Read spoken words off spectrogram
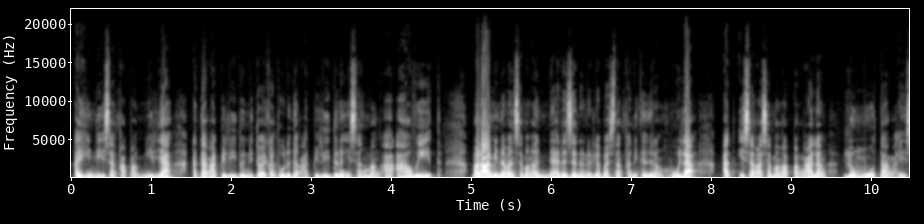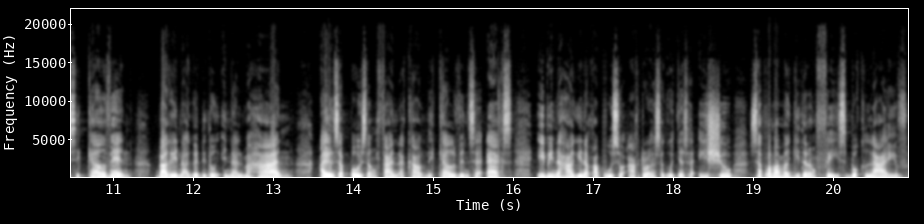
ay hindi isang kapamilya at ang apelido nito ay katulad ng apelido ng isang mang-aawit. Marami naman sa mga netizen ang naglabas ng kanilang hula at isa nga sa mga pangalang lumutang ay si Kelvin, bagay na agad nitong inalmahan. Ayon sa post ng fan account ni Kelvin sa X, ibinahagi ng kapuso actor ang sagot niya sa issue sa pamamagitan ng Facebook Live.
